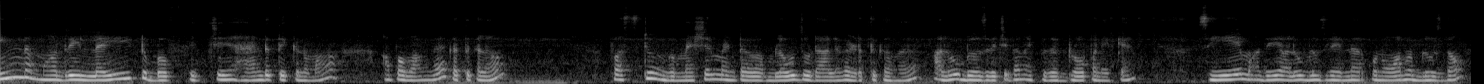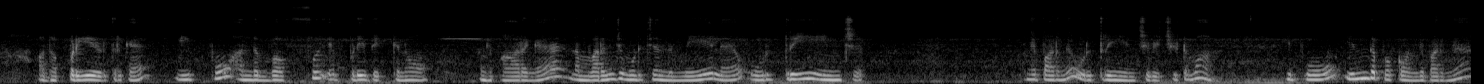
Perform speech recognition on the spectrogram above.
இந்த மாதிரி light puff வச்சு ஹேண்டு தைக்கணுமா? அப்போ வாங்க கற்றுக்கலாம் ஃபஸ்ட்டு உங்கள் மெஷர்மெண்ட்டை ப்ளவுஸோட அளவை எடுத்துக்கோங்க. அளவு ப்ளவுஸ் வச்சு தான் நான் இப்போ இதை ட்ரா பண்ணியிருக்கேன் சேம் அதே அளவு ப்ளவுஸில் என்ன இருக்கும் நார்மல் ப்ளவுஸ் தான். அது அப்படியே எடுத்திருக்கேன். இப்போது அந்த பஃப்பு எப்படி வைக்கணும்? அங்கே பாருங்கள் நம்ம வரைஞ்சி முடிச்ச அந்த மேலே ஒரு த்ரீ இன்ச்சு இங்கே பாருங்கள் ஒரு த்ரீ இன்ச்சு வச்சுட்டோமா? இப்போது இந்த பக்கம் இங்கே பாருங்கள்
